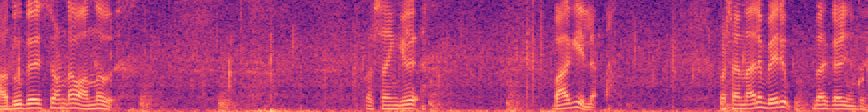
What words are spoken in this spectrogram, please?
അത് ഉദ്ദേശിച്ചുകൊണ്ടാണ് വന്നത്. പക്ഷേങ്കിൽ ഭാഗ്യമില്ല. പക്ഷെ എന്നാലും വരും. ഇതൊക്കെ കഴിഞ്ഞിട്ട്.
